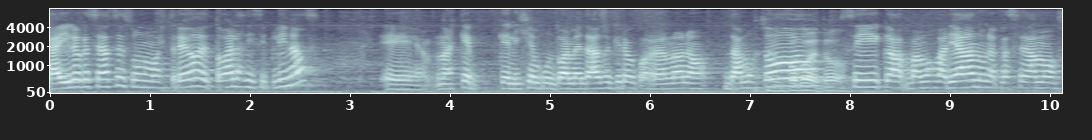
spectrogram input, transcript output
ahí lo que se hace es un muestreo de todas las disciplinas eh, no es que, eligen puntualmente, ah, yo quiero correr, no, no, damos todo, un poco de todo. Sí, vamos variando, una clase damos,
